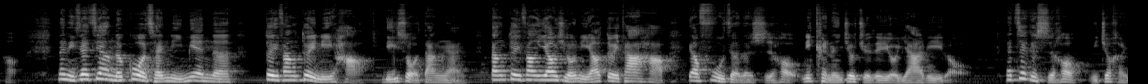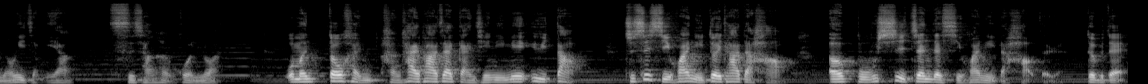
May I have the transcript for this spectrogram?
好。那你在这样的过程里面呢，对方对你好，理所当然。当对方要求你要对他好，要负责的时候，你可能就觉得有压力喽。那这个时候你就很容易怎么样？磁场很混乱。我们都很很害怕在感情里面遇到只是喜欢你对他的好。而不是真的喜欢你的好的人，对不对？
